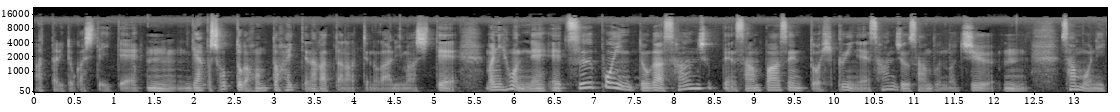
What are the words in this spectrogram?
あったりとかしていて、うん、で、やっぱショットが本当入ってなかったなっていうのがありまして、まあ、日本ね、え2ポイントが30.3%低いね、33分の10、うん、3本に1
